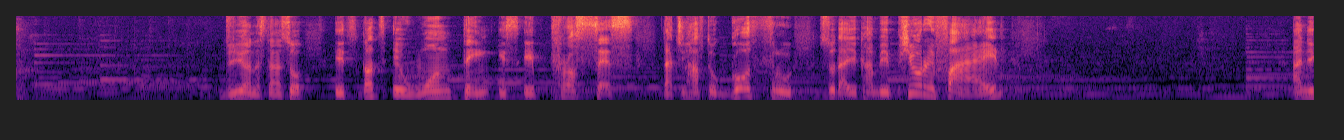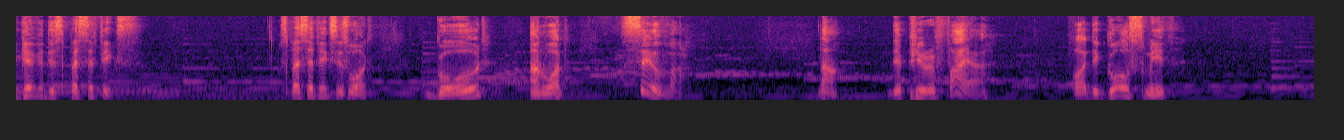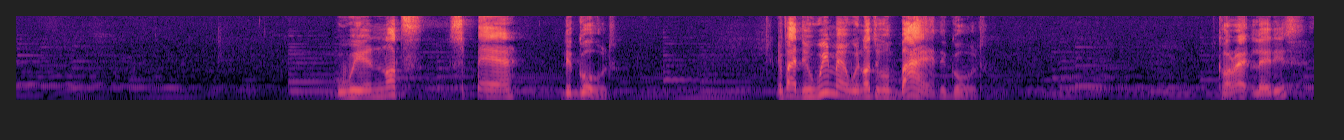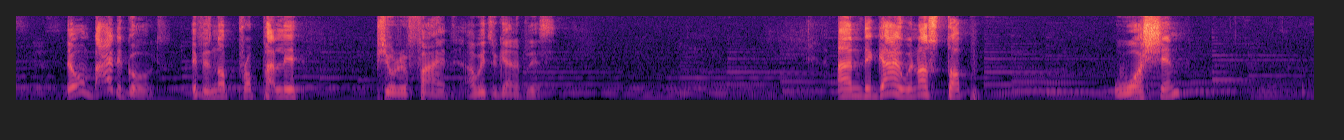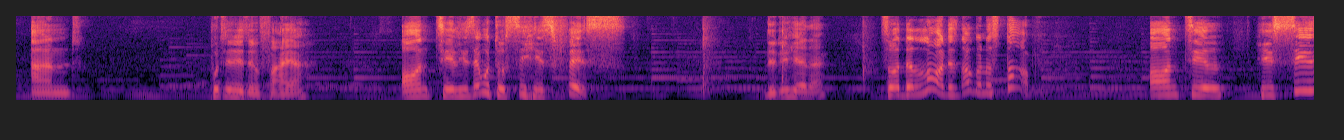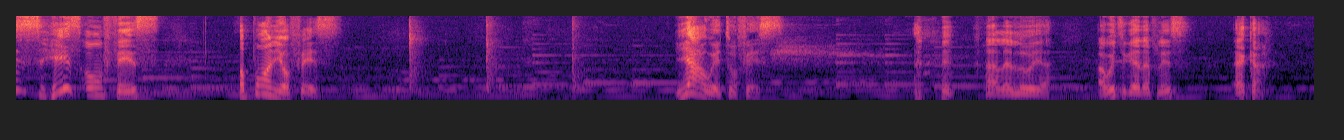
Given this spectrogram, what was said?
Do you understand? So it's not a one thing, it's a process that you have to go through so that you can be purified. And he gave you the specifics. Specifics is what? Gold and what? Silver. Now, the purifier or the goldsmith will not spare the gold. In fact, the women will not even buy the gold. Correct, ladies? They won't buy the gold if it's not properly purified. Are we together, please? And the guy will not stop washing and putting it in fire until he's able to see his face. Did you hear that? So the Lord is not going to stop until he sees his own face upon your face. Yahweh to face. Hallelujah. Are we together, please? Eka,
